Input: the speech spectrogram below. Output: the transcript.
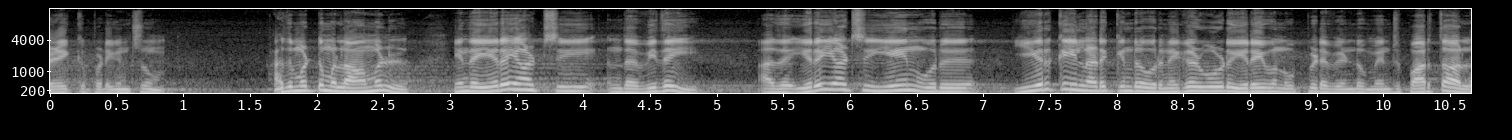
அழைக்கப்படுகின்றோம். அது மட்டுமல்லாமல் இந்த இறையாட்சி இந்த விதை அது இறையாட்சி ஏன் ஒரு இயற்கையில் நடக்கின்ற ஒரு நிகழ்வோடு இறைவன் ஒப்பிட வேண்டும் என்று பார்த்தால்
